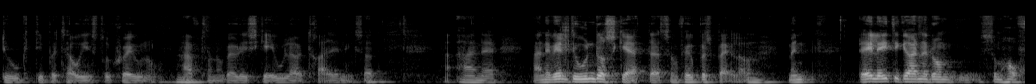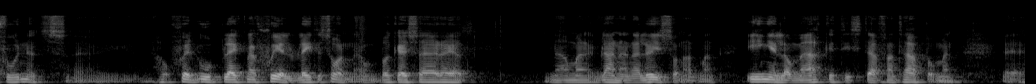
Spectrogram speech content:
Duktig på att ta instruktioner. Mm. Haft honom både i skola och träning. Så att han, är, han är väldigt underskattad som fotbollsspelare. Mm. Men det är lite grann de som har funnits. Jag har själv upplevt mig själv lite sån. Jag brukar ju säga det att när man ibland analyserna att man ingen la märke till Staffan Tapper, men eh,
